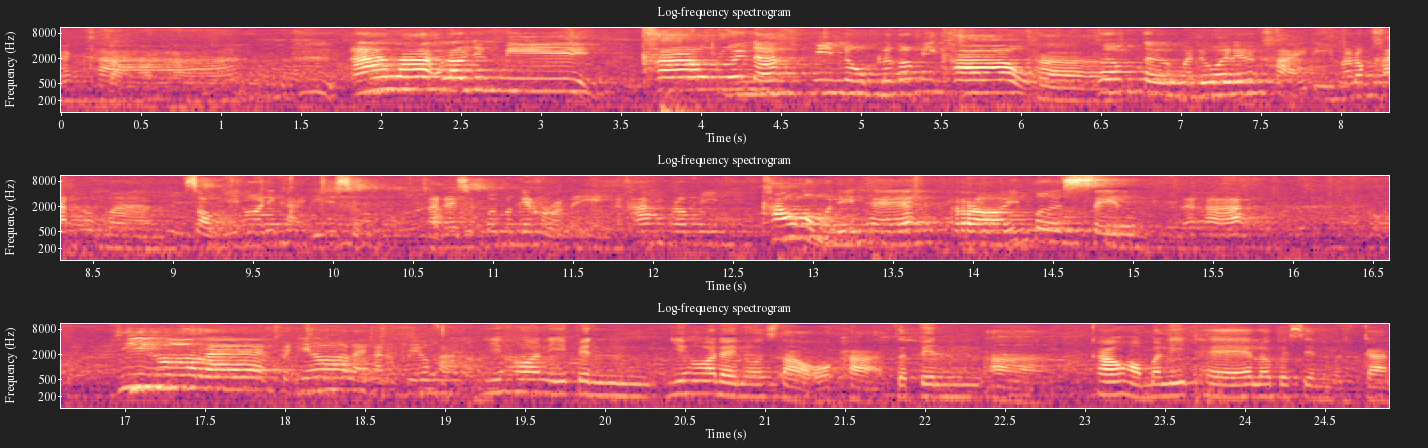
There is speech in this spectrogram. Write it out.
นะคะอะละเรายังมีข้าวด้วยนะ มีนมแล้วก็มีข้าวค่ะเพิ่มเติมมาด้วยนี่ขายดีมากเราคัดออกมาสองยี่ห้อที่ขายดีที่สุดภายในซูเปอร์มาร์เก็ตของเราเองนะคะ เรามีข้าวหอมมะลิแท้ร้อยเปอร์เซ็นต์นะคะยี่ห้อแรกเป็นยี่ห้ออะไรคะน้องเปรี้ยวค่ะยี่ห้อนี้เป็นยี่ห้อไดโนเสาร์ค่ะ จะเป็นอ่า ข้าวหอมมะลิแท้ร้อยเปอร์เซ็นต์เหมือนกัน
